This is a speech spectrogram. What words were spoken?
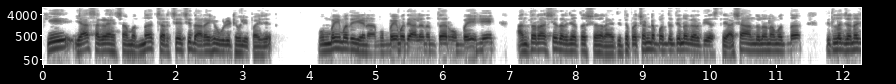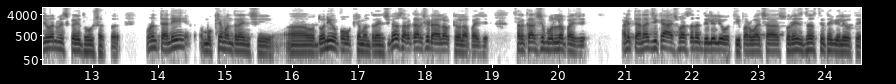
की या सगळ्या ह्याच्यामधनं चर्चेची दारं ही उघडी ठेवली पाहिजेत. मुंबईमध्ये येणं मुंबईमध्ये आल्यानंतर मुंबई हे आंतरराष्ट्रीय दर्जाचं शहर आहे. तिथे प्रचंड पद्धतीनं गर्दी असते. अशा आंदोलनामधनं तिथलं जनजीवन विस्कळीत होऊ शकतं. म्हणून त्यांनी मुख्यमंत्र्यांशी दोन्ही उपमुख्यमंत्र्यांशी किंवा सरकारशी डायलॉग ठेवला पाहिजे. सरकारशी बोललं पाहिजे. आणि त्यांना जी काय आश्वासनं दिलेली होती परवाच्या सुरेश धस तिथे गेले होते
